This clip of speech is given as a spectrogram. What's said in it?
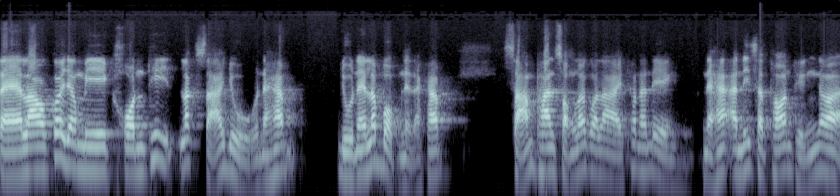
แต่เราก็ยังมีคนที่รักษาอยู่นะครับ อยู่ในระบบเนี่ยนะครับ3,200กว่ารายเท่านั้นเองนะฮะอันนี้สะท้อนถึงว่า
